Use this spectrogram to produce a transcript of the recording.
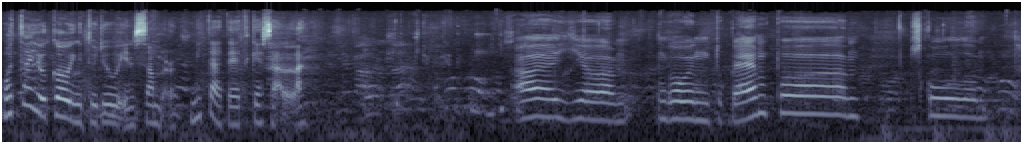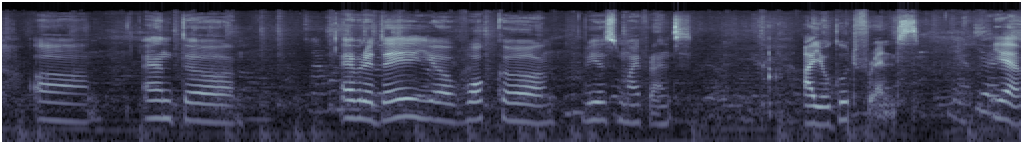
What are you going to do in summer? Mitä teet kesällä? I um, going to camp uh, school uh, and uh, every day uh, walk uh, with my friends. Are you good friends? Yeah.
